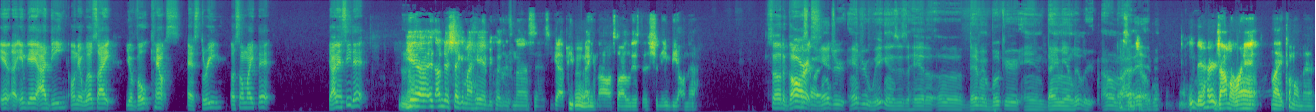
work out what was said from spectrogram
a NBA ID on their website, your vote counts as three or something like that. Y'all didn't see that? No. Yeah, it, I'm just shaking my head because it's nonsense. You got people Mhm. making the All Star list that shouldn't even be on there. So the guards, Andrew Andrew Wiggins is ahead of uh Devin Booker and Damian Lillard. I don't know That's how a that joke. happened. He been hurt. Ja Morant, like, come on, man.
